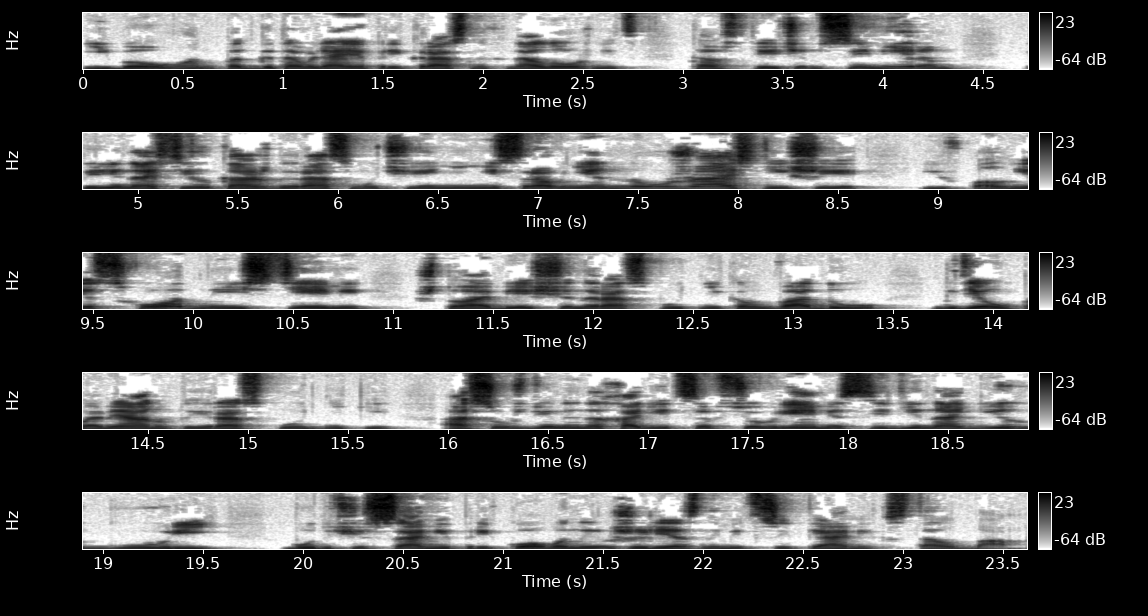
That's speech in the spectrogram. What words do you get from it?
ибо он, подготовляя прекрасных наложниц ко встречам с эмиром, переносил каждый раз мучения несравненно ужаснейшие и вполне сходные с теми, что обещаны распутникам в аду, где упомянутые распутники осуждены находиться все время среди ногих гурий, будучи сами прикованы железными цепями к столбам.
